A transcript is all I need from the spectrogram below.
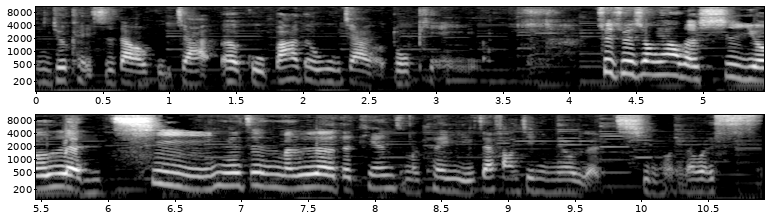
你就可以知道古家呃古巴的物价有多便宜了。最最重要的是有冷气，因为这么热的天，怎么可以在房间里没有冷气？我应该会死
